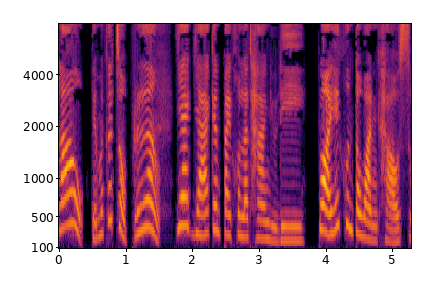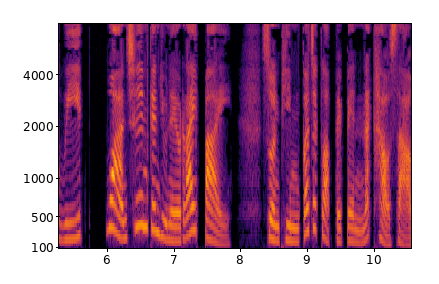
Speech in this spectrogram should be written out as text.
เล่า เดี๋ยวมันก็จบเรื่อง แยกย้ายกันไปคนละทางอยู่ดี ปล่อยให้คุณตะวันเขาสวีทหวานชื่นกันอยู่ในไร่ไป ส่วนพิมพ์ก็จะกลับไปเป็นนักข่าวสาว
